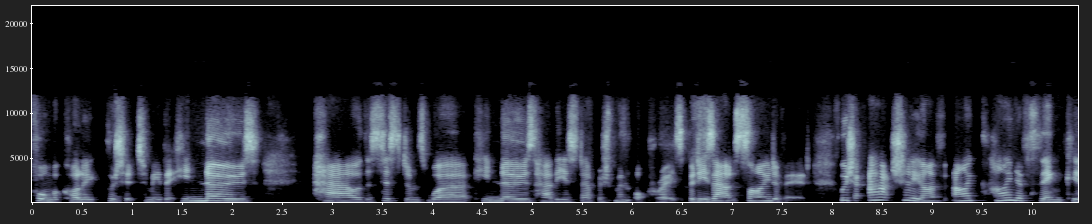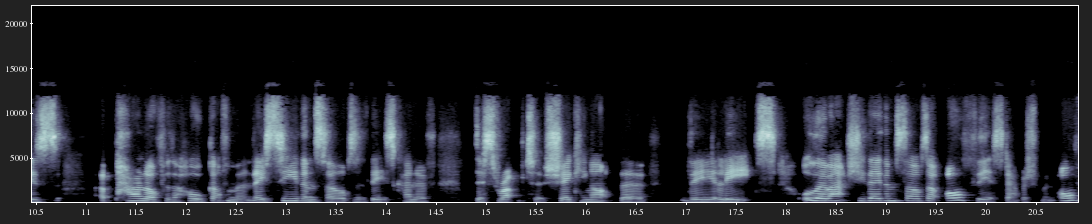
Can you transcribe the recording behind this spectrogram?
former colleague put it to me, that he knows how the systems work. He knows how the establishment operates, but he's outside of it, which actually I've, I kind of think is a parallel for the whole government. They see themselves as these kind of disruptors, shaking up the the elites, although actually they themselves are of the establishment, of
